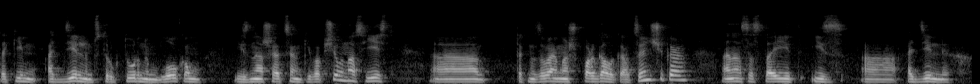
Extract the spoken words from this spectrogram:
таким отдельным структурным блокам из нашей оценки. Вообще у нас есть а, так называемая шпаргалка оценщика. Она состоит из а, отдельных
